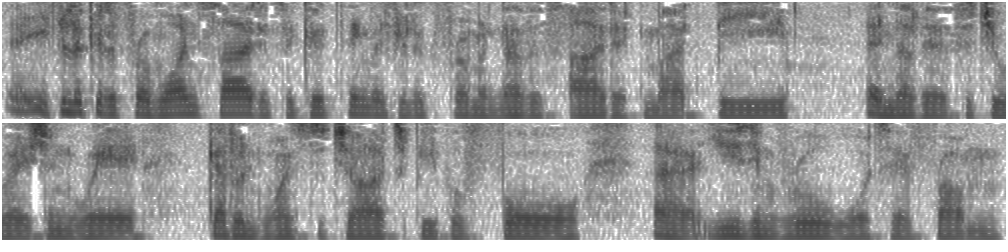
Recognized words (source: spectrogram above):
if you look at it from one side, it's a good thing, but if you look from another side, it might be another situation where government wants to charge people for uh, using raw water from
